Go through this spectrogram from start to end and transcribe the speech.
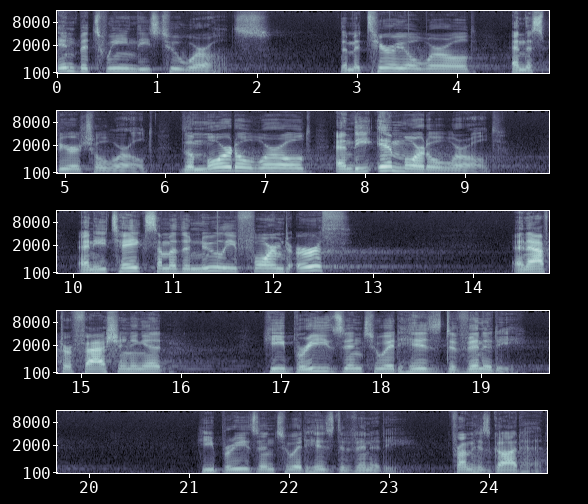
in between these two worlds the material world and the spiritual world, the mortal world and the immortal world. And he takes some of the newly formed earth, and after fashioning it, he breathes into it his divinity. He breathes into it his divinity from his Godhead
